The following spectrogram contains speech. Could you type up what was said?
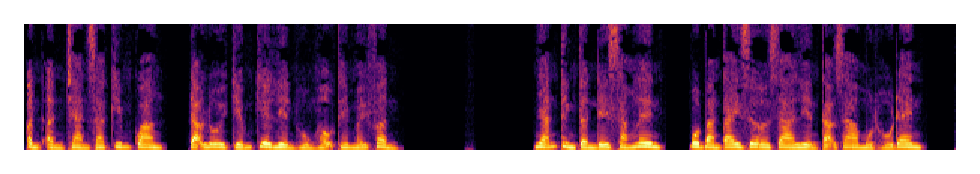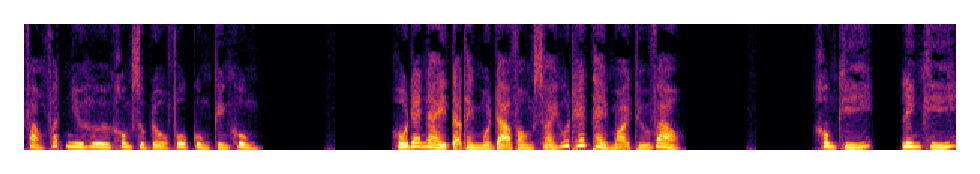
ẩn ẩn tràn ra kim quang, đạo lôi kiếm kia liền hùng hậu thêm mấy phần. Nhãn tình tần đế sáng lên, một bàn tay giơ ra liền tạo ra một hố đen, phảng phất như hư không sụp đổ vô cùng kinh khủng. Hố đen này tạo thành một đạo vòng xoáy hút hết thảy mọi thứ vào. Không khí, linh khí,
